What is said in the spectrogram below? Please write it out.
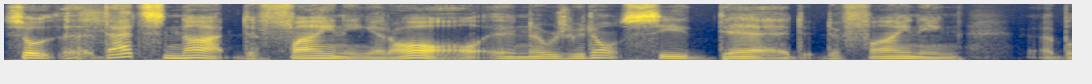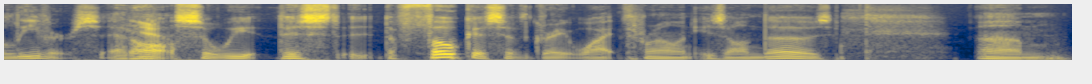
so th- that's not defining at all. In other words, we don't see dead defining uh, believers at all. So we this the focus of the great white throne is on those um,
